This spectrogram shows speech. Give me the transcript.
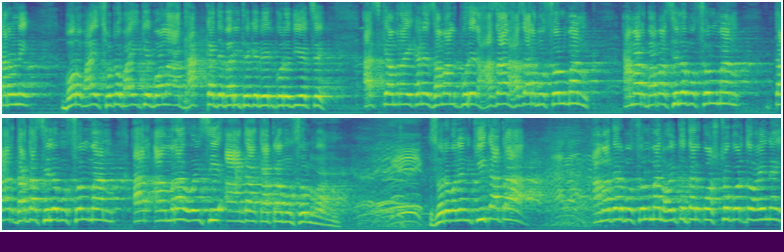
কারণে বড় ভাই ছোট ভাইকে গলা ধাক্কা দিয়ে বাড়ি থেকে বের করে দিয়েছে। আজকে আমরা এখানে জামালপুরের হাজার হাজার মুসলমান আমার বাবা ছিল মুসলমান তার দাদা ছিল মুসলমান আর আমরা হয়েছি আগা কাটা মুসলমান। জোরে বলেন কি কাটা? আমাদের মুসলমান হয়তো তার কষ্ট করতে হয় নাই।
